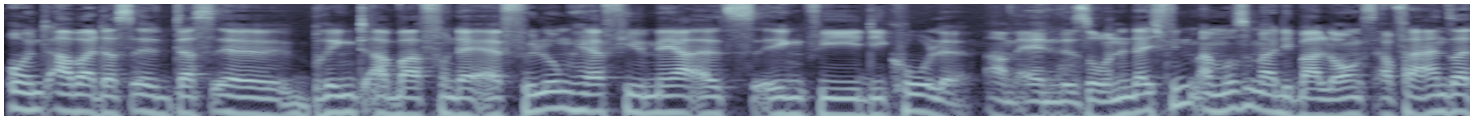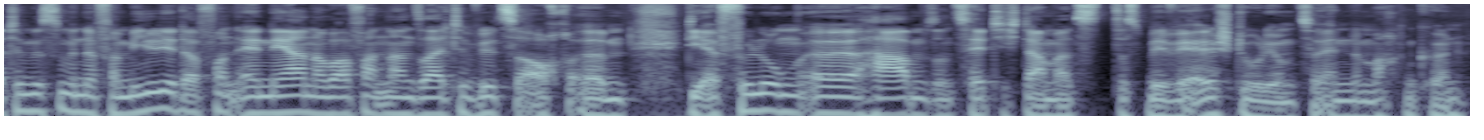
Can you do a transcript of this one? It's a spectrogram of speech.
Und aber das, äh, das äh, bringt aber von der Erfüllung her viel mehr als irgendwie die Kohle am Ende ja. so. Ne? Ich finde, man muss immer die Balance. Auf der einen Seite müssen wir eine Familie davon ernähren, aber auf der anderen Seite willst du auch ähm, die Erfüllung äh, haben, sonst hätte ich damals das BWL-Studium zu Ende machen können.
